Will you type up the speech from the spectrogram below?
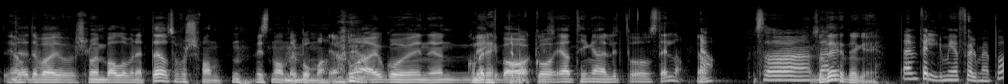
Ja. det, det var jo slå en ball over nettet, og så forsvant den hvis den andre bomma. Ja. Nå er jo gå inn i en vegg rett bak, tilbake, og ja, ting er litt på stell, da. Ja. Så, Så det, det, det er gøy. Det er veldig mye å følge med på.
